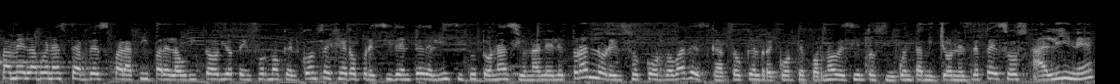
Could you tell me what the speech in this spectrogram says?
Pamela, buenas tardes para ti, para el auditorio. Te informo que el consejero presidente del Instituto Nacional Electoral, Lorenzo Córdoba, descartó que el recorte por 950 millones de pesos al INE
